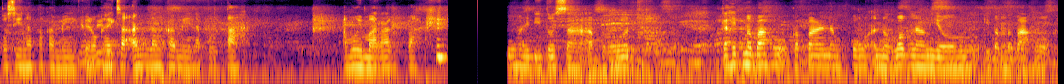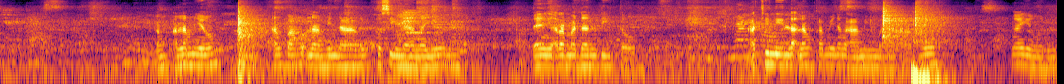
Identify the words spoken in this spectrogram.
kusina pa kami. Pero kahit saan lang kami napunta, amoy marag pa. Buhay dito sa abroad. Kahit mabaho ka pa ng kung ano, wag lang yung ibang mabaho. Ang alam nyo, ang baho namin ng kusina ngayon. Dahil nga Ramadan dito. At hinila lang kami ng aming mga amo. Ngayon,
